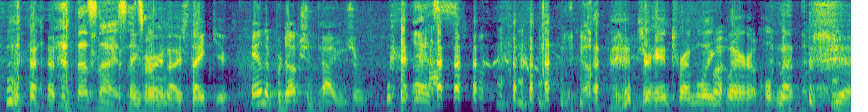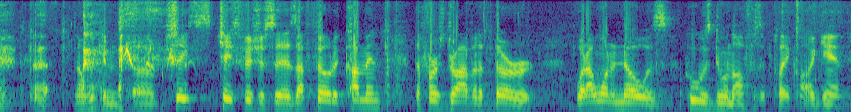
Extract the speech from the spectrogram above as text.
That's nice. That's Very nice. Thank you. And the production values are Yes. Is your hand trembling, Blair? Holding that? yeah. No, we can. Uh, Chase Chase Fisher says, I felt it coming the first drive of the third. What I want to know is who was doing the offensive play call. Again,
